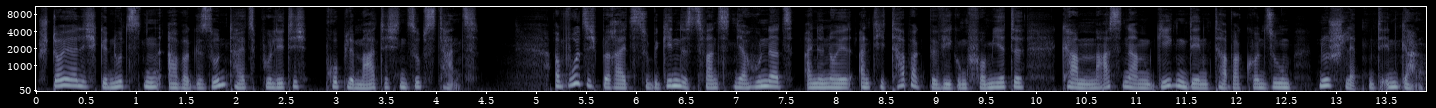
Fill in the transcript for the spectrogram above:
steuerlich genutzten, aber gesundheitspolitisch problematischen Substanz. Obwohl sich bereits zu Beginn des 20. Jahrhunderts eine neue Antitabakbewegung formierte, kamen Maßnahmen gegen den Tabakkonsum nur schleppend in Gang.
